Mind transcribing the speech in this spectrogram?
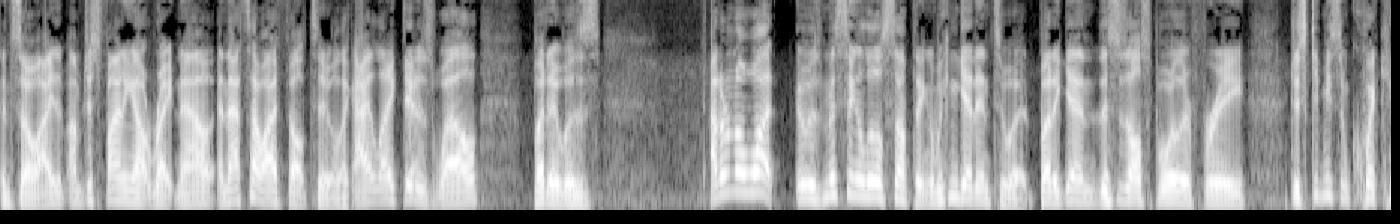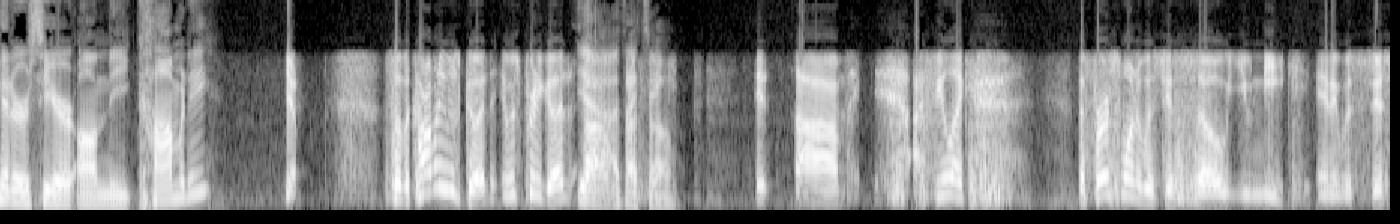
And so I I'm just finding out right now, and that's how I felt too. Like I liked it as well, but it was I don't know what. It was missing a little something, and we can get into it. But again, this is all spoiler free. Just give me some quick hitters here on the comedy. Yep. So the comedy was good. It was pretty good. Yeah, Um, I thought so. It. Um, I feel like the first one was just so unique, and it was just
